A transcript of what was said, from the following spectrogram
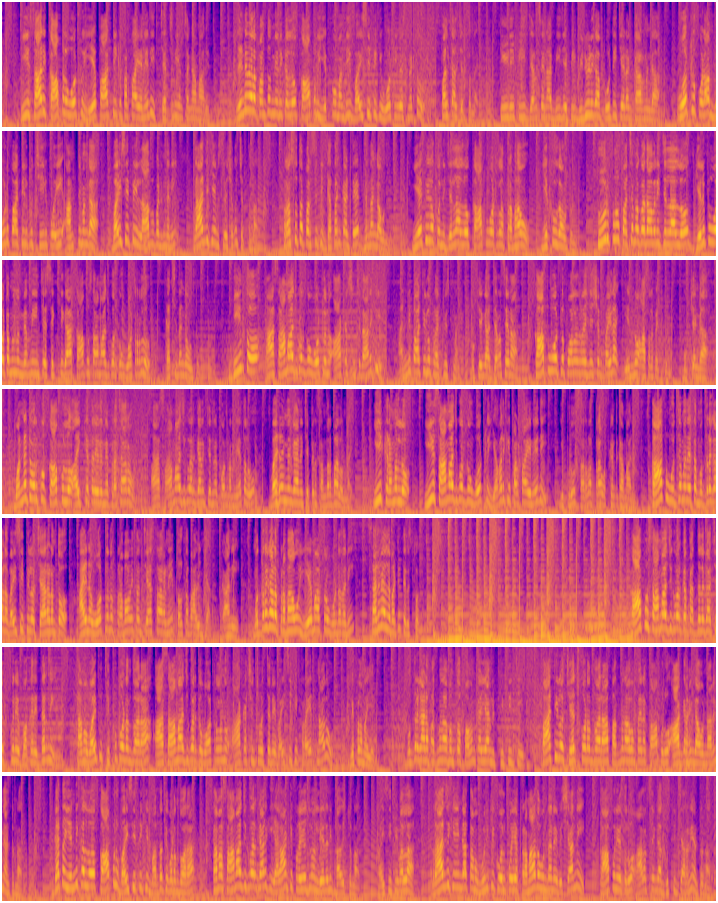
ఈసారి కాపుల ఓట్లు ఏ పార్టీకి పడతాయనేది చర్చనీయాంశంగా మారింది. రెండు వేల పంతొమ్మిది ఎన్నికల్లో కాపులు ఎక్కువ మంది వైసీపీకి ఓట్లు వేసినట్టు ఫలితాలు చెప్తున్నాయి. టీడీపీ జనసేన బీజేపీ విడివిడిగా పోటీ చేయడం కారణంగా ఓట్లు కూడా మూడు పార్టీలకు చీలిపోయి అంతిమంగా వైసీపీ లాభపడిందని రాజకీయ విశ్లేషకులు చెప్తున్నారు. ప్రస్తుత పరిస్థితి గతం కంటే భిన్నంగా ఉంది. ఏపీలో కొన్ని జిల్లాల్లో కాపు ఓటర్ల ప్రభావం ఎక్కువగా ఉంటుంది. తూర్పు పశ్చిమ గోదావరి జిల్లాల్లో గెలుపు ఓటములను నిర్ణయించే శక్తిగా కాపు సామాజిక వర్గం ఓటర్లు ఖచ్చితంగా ఉంటుంది. దీంతో ఆ సామాజిక వర్గం ఓట్లను ఆకర్షించడానికి అన్ని పార్టీలు ప్రయత్నిస్తున్నాయి. ముఖ్యంగా జనసేన కాపు ఓట్ల పోలరైజేషన్ పైన ఎన్నో ఆశలు పెట్టుకుంది. ముఖ్యంగా మొన్నటి వరకు కాపుల్లో ఐక్యత లేదనే ప్రచారం ఆ సామాజిక వర్గానికి చెందిన కొందరు నేతలు బహిరంగంగానే చెప్పిన సందర్భాలు ఉన్నాయి ఈ క్రమంలో ఈ సామాజిక వర్గం ఓట్లు ఎవరికి పడతాయనేది ఇప్పుడు సర్వత్రా ఉత్కంఠగా మారింది. కాపు ఉద్యమ నేత ముద్రగాడ వైసీపీలో చేరడంతో ఆయన ఓట్లను ప్రభావితం చేస్తారని తొలుత భావించారు. కానీ ముద్రగాడ ప్రభావం ఏమాత్రం ఉండదని సర్వేలను బట్టి తెలుస్తోంది. కాపు సామాజిక వర్గ పెద్దలుగా చెప్పుకునే ఒకరిద్దరిని తమ వైపు తిప్పుకోవడం ద్వారా ఆ సామాజిక వర్గ ఓటర్లను ఆకర్షించవచ్చనే వైసీపీ ప్రయత్నాలు విఫలమయ్యేది ముద్రగాడ పద్మనాభంతో పవన్ కళ్యాణ్ పిట్టించి పార్టీలో చేర్చుకోవడం ద్వారా పద్మనాభం పైన కాపులు ఆగ్రహంగా ఉన్నారని అంటున్నారు. గత ఎన్నికల్లో కాపులు వైసీపీకి మద్దతు ఇవ్వడం ద్వారా తమ సామాజిక వర్గానికి ఎలాంటి ప్రయోజనం లేదని భావిస్తున్నారు. వైసీపీ వల్ల రాజకీయంగా తమ ఉనికి కోల్పోయే ప్రమాదం ఉందనే విషయాన్ని కాపు నేతలు ఆలస్యంగా గుర్తించారని అంటున్నారు.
